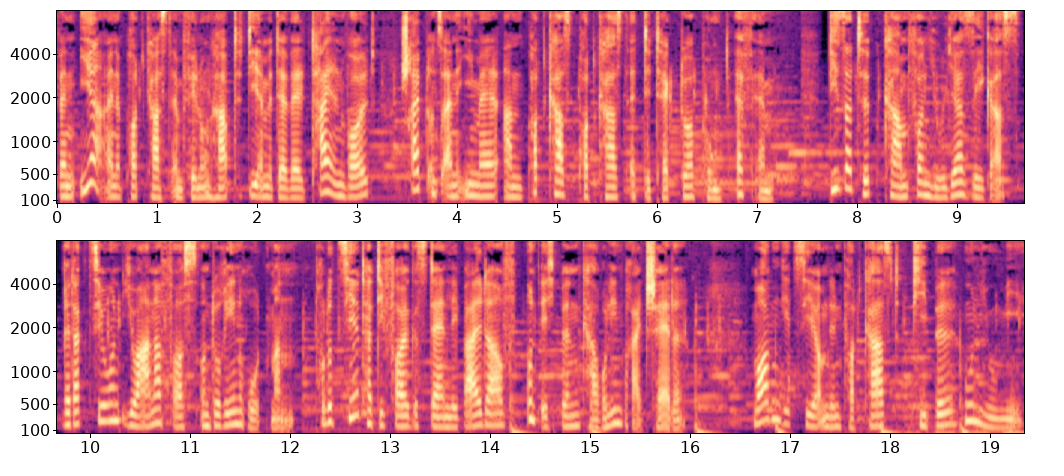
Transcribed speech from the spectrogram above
Wenn ihr eine Podcast-Empfehlung habt, die ihr mit der Welt teilen wollt, schreibt uns eine E-Mail an podcastpodcast.detektor.fm. Dieser Tipp kam von Julia Segers, Redaktion Joanna Voss und Doreen Rothmann. Produziert hat die Folge Stanley Baldauf und ich bin Caroline Breitschädel. Morgen geht's hier um den Podcast People Who Knew Me.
